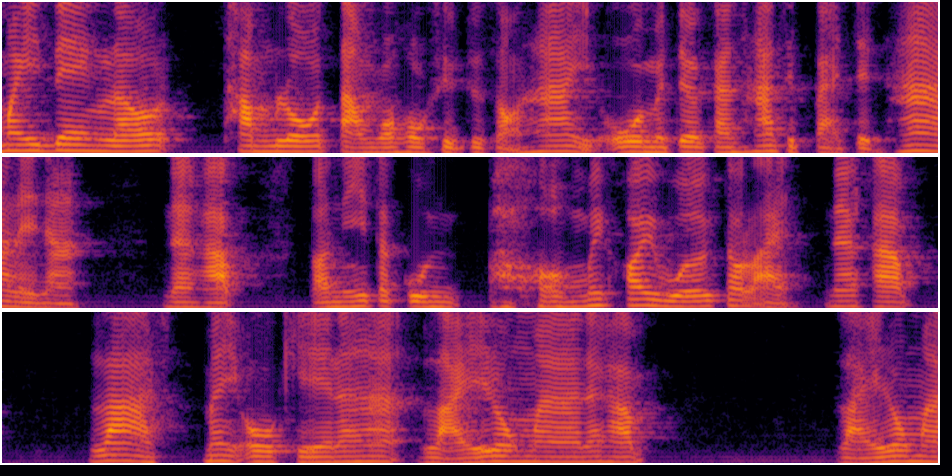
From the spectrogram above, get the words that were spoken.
ไม่เด้งแล้วทำโลต่ำกว่า 60.25 อีกโอ้ยมาเจอกัน 58.75 เลยนะนะครับ ตอนนี้ตระกูลพอไม่ค่อยเวิร์กเท่าไหร่นะครับลาชไม่โอเคนะฮะไหลลงมานะครับ ไหลลงมา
